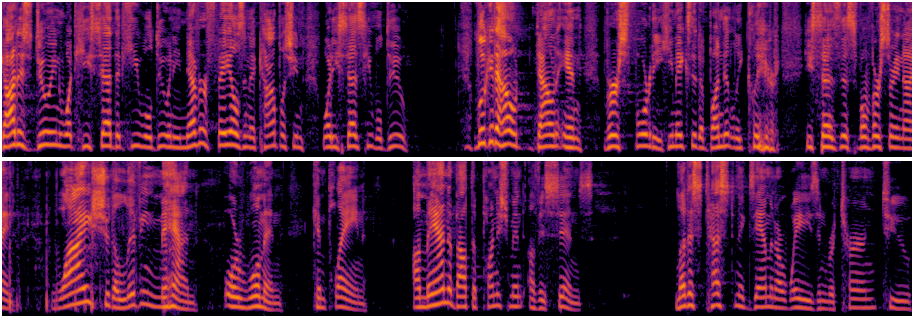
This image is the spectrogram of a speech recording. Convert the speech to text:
God is doing what he said that he will do, and he never fails in accomplishing what he says he will do. Look at how down in verse 40, he makes it abundantly clear. He says this, well, verse 39 Why should a living man or woman complain? A man about the punishment of his sins. Let us test and examine our ways and return to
